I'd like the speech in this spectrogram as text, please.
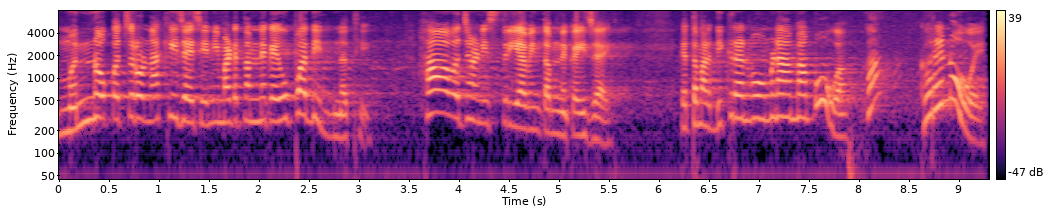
મનનો કચરો નાખી જાય છે, એની માટે તમને કંઈ ઉપાધિ જ નથી. હા અજાણી સ્ત્રી આવીને તમને કહી જાય કે તમારા દીકરાને હમણાં હમણાંમાં બહુ હા, ઘરે ન હોય.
